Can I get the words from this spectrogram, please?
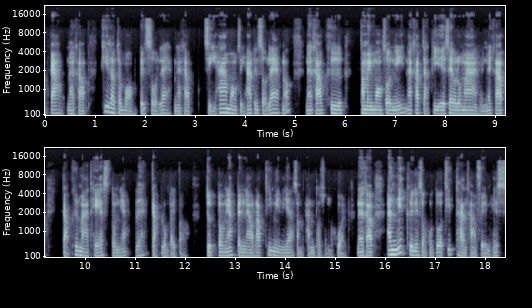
1939 นะครับ ที่เราจะมองเป็นโซนแรกนะครับ45 มอง 45 เป็นโซนแรกเนาะนะครับ คือทำไมมองโซนนี้นะครับ จาก PA cell ลงมาเห็นไหมครับ กลับขึ้นมาเทสตรงนี้และกลับลงไปต่อ จุดตรงนี้เป็นแนวรับที่มีนัยสำคัญพอสมควรนะครับ อันนี้คือในส่วนของตัวทิศทาง time frame H4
